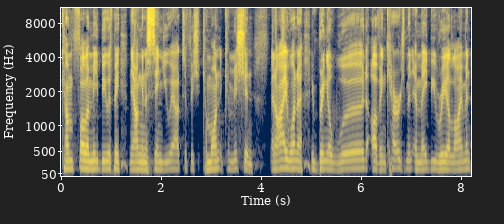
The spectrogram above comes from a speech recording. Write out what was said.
come follow me, be with me. Now I'm going to send you out to fish. Come on, commission. And I want to bring a word of encouragement and maybe realignment.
